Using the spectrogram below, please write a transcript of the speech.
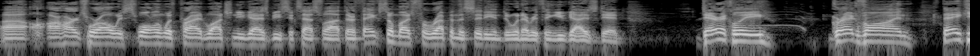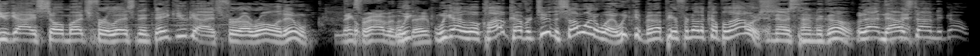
Uh, our hearts were always swollen with pride watching you guys be successful out there. Thanks so much for repping the city and doing everything you guys did. Derrek Lee, Greg Vaughn, thank you guys so much for listening. Thank you guys for uh, rolling in. Thanks for having us, We, Dave. we got a little cloud cover too. The sun went away. We could have been up here for another couple hours. Now it's time to go. Now now it's time to go.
